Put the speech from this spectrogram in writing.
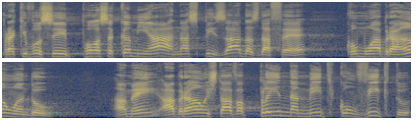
Para que você possa caminhar nas pisadas da fé, como Abraão andou. Amém? Abraão estava plenamente convicto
